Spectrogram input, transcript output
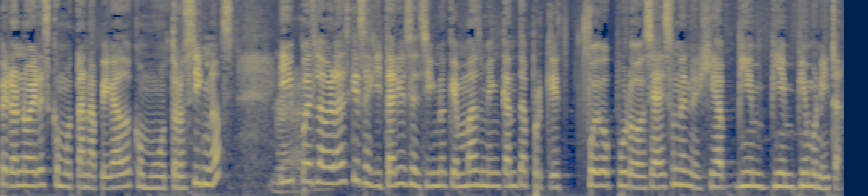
pero no eres como tan apegado como otros signos. Y pues la verdad es que Sagitario es el signo que más me encanta porque es fuego puro, o sea, es una energía bien, bien, bien bonita.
